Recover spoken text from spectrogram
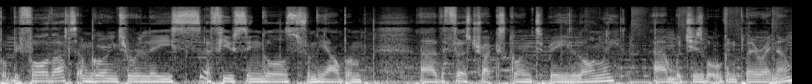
But before that, I'm going to release a few singles from the album. Uh, the first track is going to be Lonely, um, which is what we're going to play right now.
